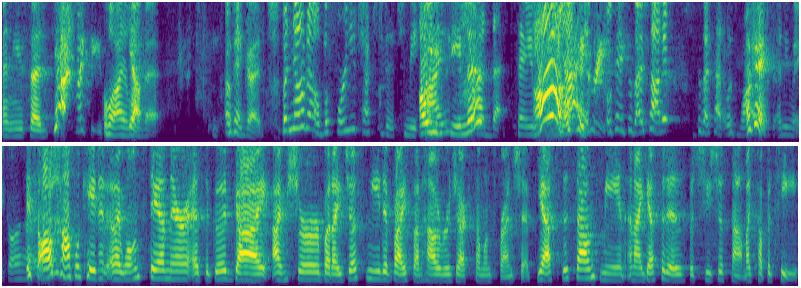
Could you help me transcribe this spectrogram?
and you said, "Yeah, I like these." Well, I Yeah. love it. Okay, good. But no, no. Before you texted it to me, Oh, you've seen this? that same. Oh, okay, great. Okay, because I thought it. Because I thought it was wild. Okay. Anyway, go ahead. It's all complicated, and I won't stand there as a good guy, I'm sure, but I just need advice on how to reject someone's friendship. Yes, this sounds mean, and I guess it is, but she's just not my cup of tea.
